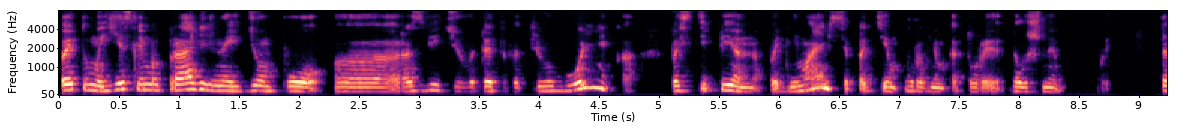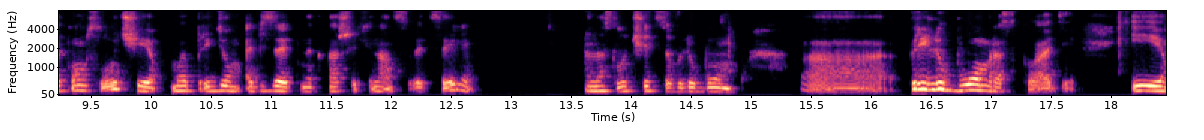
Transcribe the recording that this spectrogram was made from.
Поэтому если мы правильно идем по э, развитию вот этого треугольника, постепенно поднимаемся по тем уровням, которые должны быть, в таком случае мы придем обязательно к нашей финансовой цели. Она случится в любом, э, при любом раскладе. И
